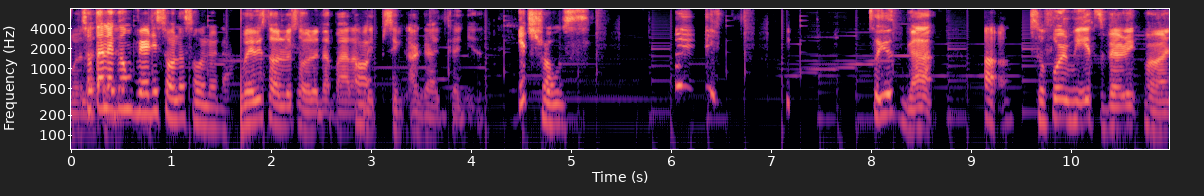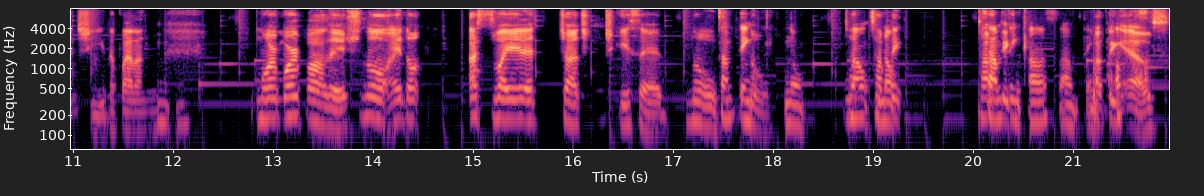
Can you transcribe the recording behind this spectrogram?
Wala So talagang very solo-solo lang. Very solo-solo na parang Oh. lip sync agad, ganyan. It shows. So yun nga. Oo. So for me, it's very crunchy na parang Mm-mm. more more polished. No, I don't. As Violet Chachki said, no. Something, no. no. No, something, no. Something else, something, something else.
